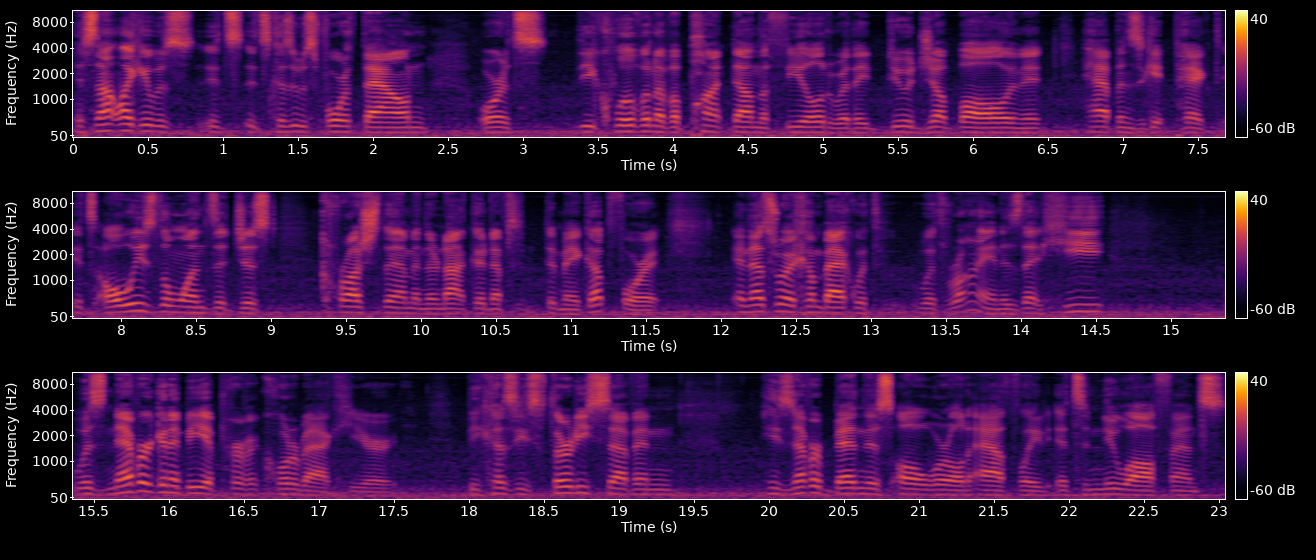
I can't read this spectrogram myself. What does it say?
it's not like it was it's it's because it was fourth down or it's the equivalent of a punt down the field where they do a jump ball and it happens to get picked. It's always the ones that just crush them and they're not good enough to, to make up for it. And that's where I come back with with Ryan is that he was never going to be a perfect quarterback here because he's 37. He's never been this all-world athlete. It's a new offense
